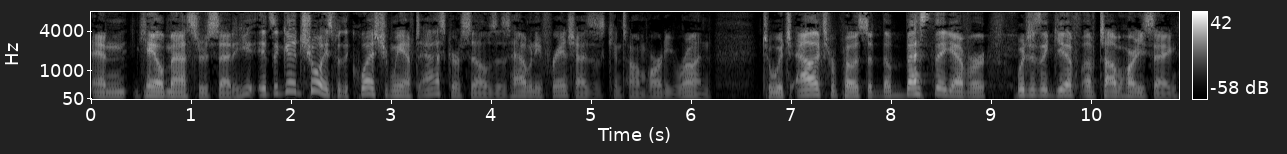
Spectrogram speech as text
and Caleb Masters said he, it's a good choice, but the question we have to ask ourselves is how many franchises can Tom Hardy run? To which Alex reposted the best thing ever, which is a gif of Tom Hardy saying,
